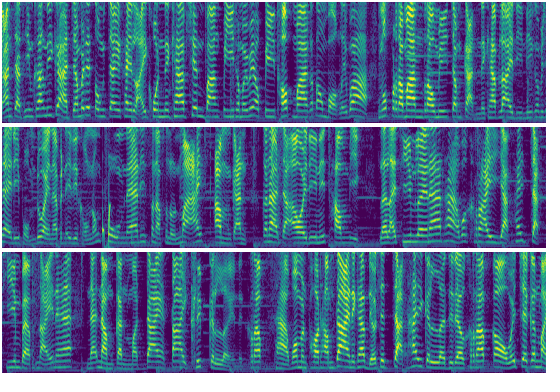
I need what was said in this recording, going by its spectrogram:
การจัดทีมครั้งนี้ก็อาจจะไม่ได้ตรงใจใครหลายคนนะครับ เช่นบางปีทำไมไม่เอาปีท็อปมาก็ต้องบอกเลยว่า งบประมาณเรามีจำกัดนะครับ และ ID นี้ก็ไม่ใช่ ID ผมด้วยนะ เป็น ID ของน้องภูมินะฮะที่สนับสนุนมาให้ทำกัน ก็น่าจะเอา ID นี้ทำอีกหลาย ๆ ทีมเลยนะ ถ้าว่าใครอยากให้จัดทีมแบบไหนนะฮะ แนะนำกันมาได้ใต้คลิปกันเลยนะครับ ถ้าว่ามันพอทำได้นะครับ เดี๋ยวจะจัดให้กันเลยทีเดียวครับ ก็ไว้เจอกันใหม่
